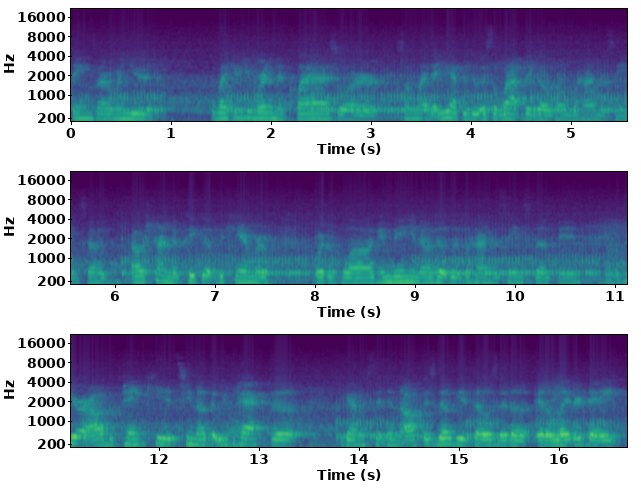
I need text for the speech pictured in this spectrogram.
things are when you're like if you're running a class or something like that, you have to do it's a lot that goes on behind the scenes. So I was trying to pick up the camera for the vlog and then you know help with behind the scenes stuff and here are all the paint kits, you know, that we packed up. We got them sitting in the office. They'll get those at a at a later date.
